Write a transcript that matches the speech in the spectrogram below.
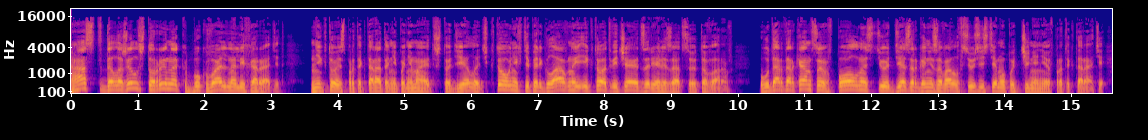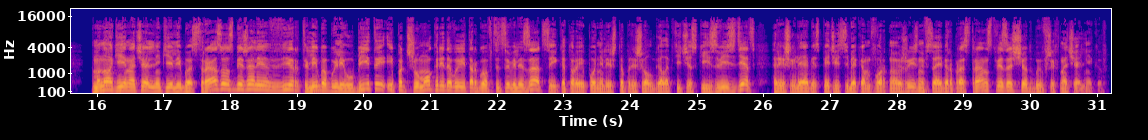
Аст доложил, что рынок буквально лихорадит. Никто из протектората не понимает, что делать, кто у них теперь главный и кто отвечает за реализацию товаров. Удар дарканцев полностью дезорганизовал всю систему подчинения в протекторате – Многие начальники либо сразу сбежали в Вирт, либо были убиты, и под шумок рядовые торговцы цивилизации, которые поняли, что пришел галактический звездец, решили обеспечить себе комфортную жизнь в сайберпространстве за счет бывших начальников.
